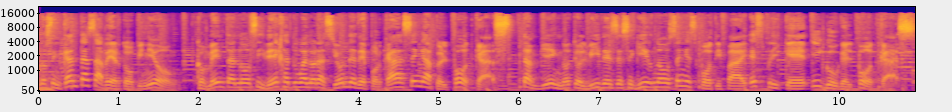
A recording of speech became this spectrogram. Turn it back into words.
Nos encanta saber tu opinión. Coméntanos y deja tu valoración de Deporcast en Apple Podcasts. También no te olvides de seguirnos en Spotify, Spreaker y Google Podcasts.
